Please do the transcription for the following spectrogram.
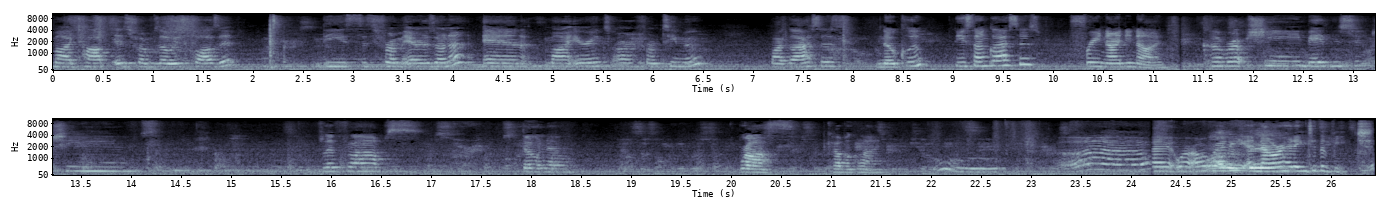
My top is from Zoe's Closet. These is from Arizona and my earrings are from Temu. My glasses, no clue. These sunglasses, free 99. Cover up Shein, bathing suit Shein, flip flops. Don't know. Ross, Calvin Klein. Ooh. Alright, we're all ready and now we're heading to the beach.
